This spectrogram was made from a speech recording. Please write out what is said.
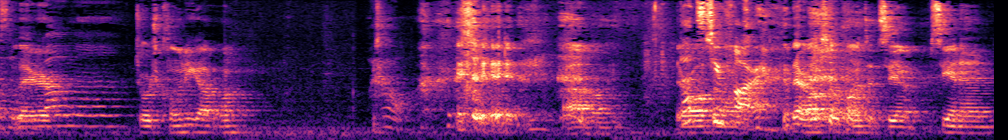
couple President there. Obama. George Clooney got one. Wow. um, there were That's also too ones- far. there are also ones at CN CNN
